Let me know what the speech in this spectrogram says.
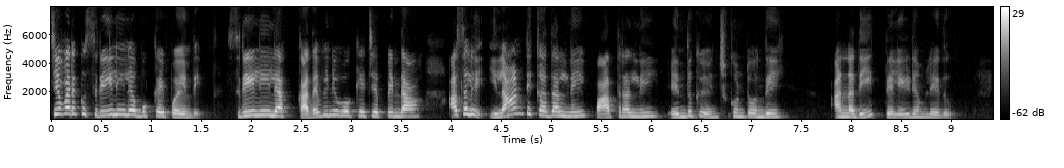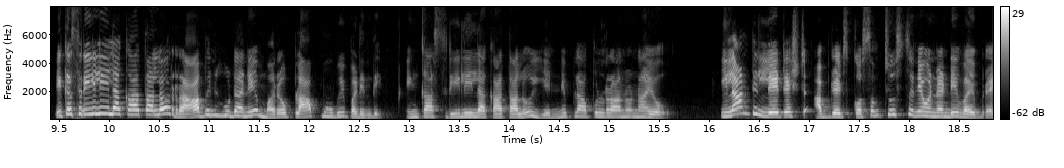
చివరకు శ్రీలీల బుక్ అయిపోయింది. శ్రీలీల కథ విని ఓకే చెప్పిందా? అసలు ఇలాంటి కథల్ని పాత్రల్ని ఎందుకు ఎంచుకుంటోంది? అన్నది తెలియడం లేదు. ఇక శ్రీలీల ఖాతాలో రాబిన్ హుడ్ అనే మరో ప్లాప్ మూవీ పడింది. ఇంకా శ్రీలీల ఖాతాలో ఎన్ని ప్లాపులు రానున్నాయో? ఇలాంటి లేటెస్ట్ అప్డేట్స్ కోసం చూస్తూనే ఉండండి వైబ్రెంట్.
